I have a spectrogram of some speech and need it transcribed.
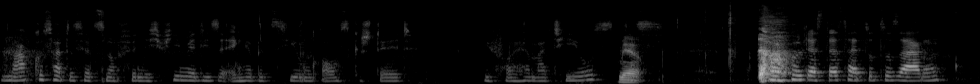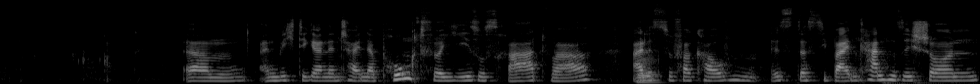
Markus hat es jetzt noch, finde ich, viel mehr diese enge Beziehung rausgestellt, wie vorher Matthäus. Ja. Dass, und dass das halt sozusagen ähm, ein wichtiger und entscheidender Punkt für Jesus Rat war, alles zu verkaufen, ist, dass die beiden kannten sich schon,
